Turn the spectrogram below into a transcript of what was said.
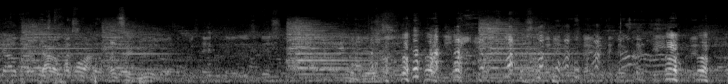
That's a good.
